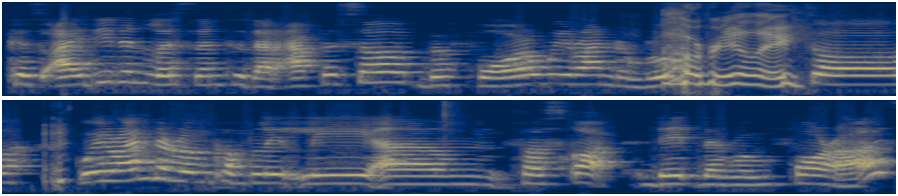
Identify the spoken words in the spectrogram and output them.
because I didn't listen to that episode before we ran the room. Oh, really? So we ran the room completely. Um, so Scott did the room for us,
